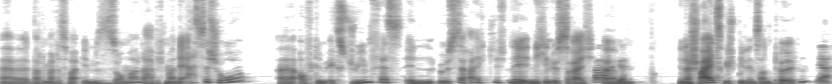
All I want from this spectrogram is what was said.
äh, warte mal, das war im Sommer, da habe ich meine erste Show äh, auf dem Extreme Fest in Österreich, nee, nicht in Österreich, ah, okay. ähm, in der Schweiz gespielt, in St. Pölten. Ja.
